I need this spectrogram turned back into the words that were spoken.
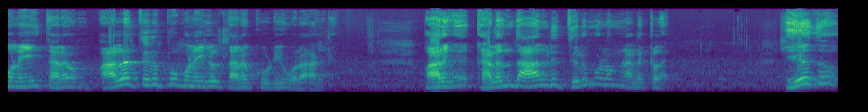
முனை தர பல திருப்பு முனைகள் தரக்கூடிய ஒரு ஆண்டு. பாருங்கள் கடந்த ஆண்டு திருமணம் நடக்கலை. ஏதோ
